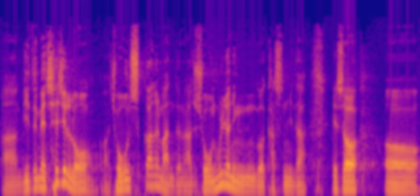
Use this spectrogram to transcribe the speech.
아, 믿음의 체질로 어, 좋은 습관을 만드는 아주 좋은 훈련인 것 같습니다. 그래서 어,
